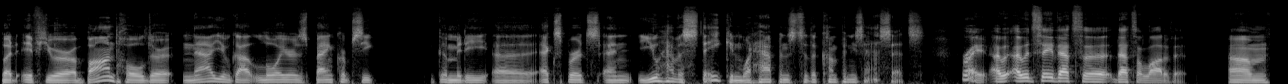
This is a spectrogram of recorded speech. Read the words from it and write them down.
But if you're a bondholder, now you've got lawyers, bankruptcy committee uh, experts, and you have a stake in what happens to the company's assets. Right. I, w- I would say that's a that's a lot of it. Um,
